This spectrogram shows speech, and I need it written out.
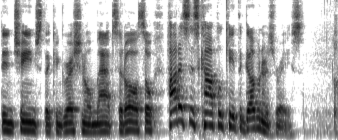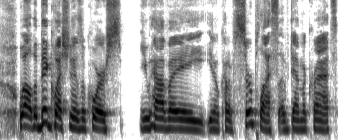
didn't change the congressional maps at all. So, how does this complicate the governor's race? Well, the big question is, of course, you have a you know kind of surplus of Democrats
